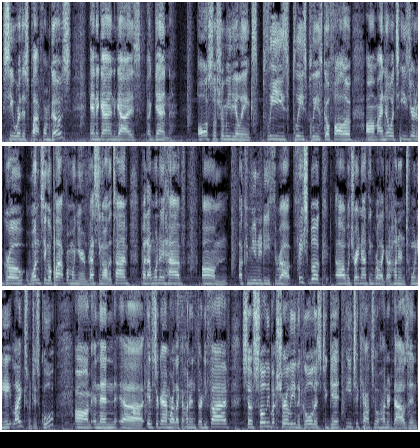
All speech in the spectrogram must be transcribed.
see where this platform goes. And again, guys, again, all social media links. Please, please, please go follow. Um, I know it's easier to grow one single platform when you're investing all the time, but I want to have um, a community throughout Facebook, uh, which right now I think we're like at 128 likes, which is cool. Um, and then uh, Instagram, we're like 135. So slowly but surely, the goal is to get each account to 100,000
